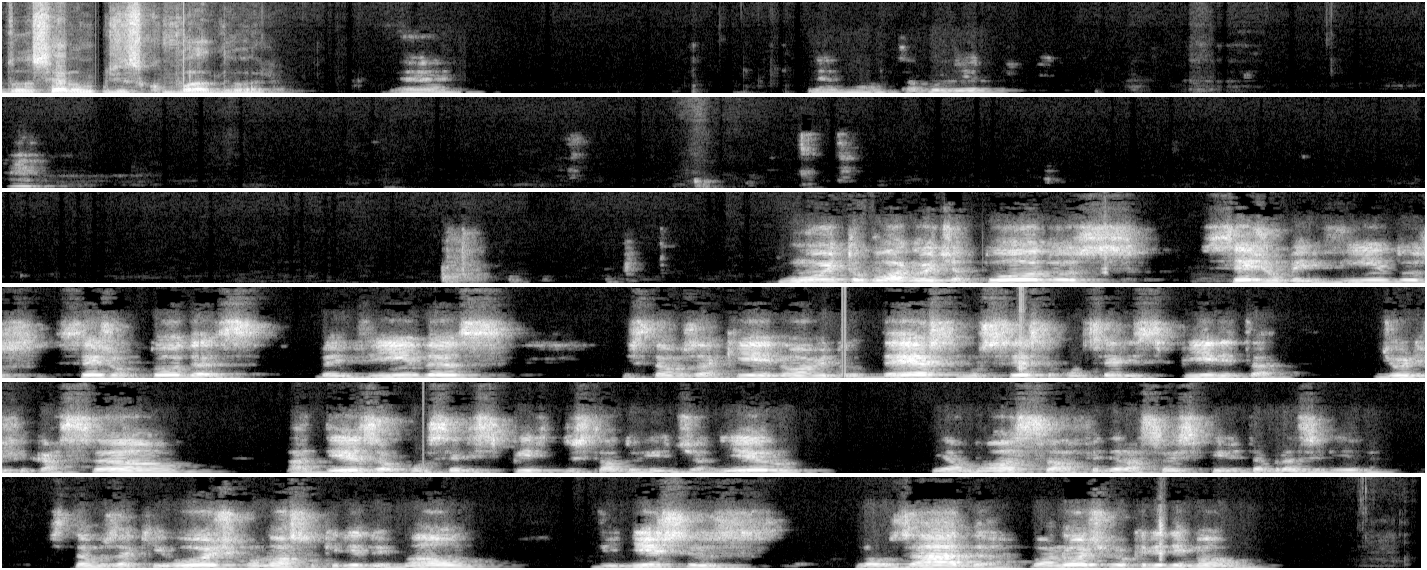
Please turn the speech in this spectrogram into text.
trouxeram um disco voador. É. Não, não, tá bonito. Muito boa noite a todos, sejam bem-vindos, sejam todas bem-vindas. Estamos aqui em nome do 16º Conselho Espírita de Unificação, adesa ao Conselho Espírita do Estado do Rio de Janeiro e à nossa Federação Espírita Brasileira. Estamos aqui hoje com o nosso querido irmão Vinícius Lousada. Boa noite, meu querido irmão.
